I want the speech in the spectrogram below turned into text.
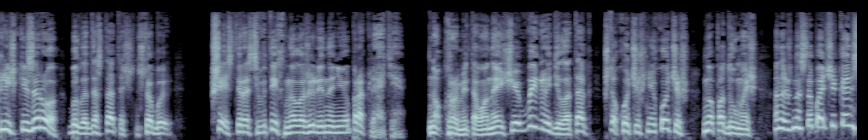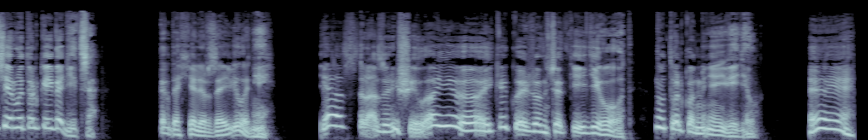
клички Зеро, было достаточно, чтобы шестеро святых наложили на нее проклятие. Но, кроме того, она еще и выглядела так, что хочешь не хочешь, но подумаешь, она же на собачьи консервы только и годится. Когда Хеллер заявил о ней, я сразу решил, ой-ой, какой же он все-таки идиот. Ну, только он меня и видел. э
